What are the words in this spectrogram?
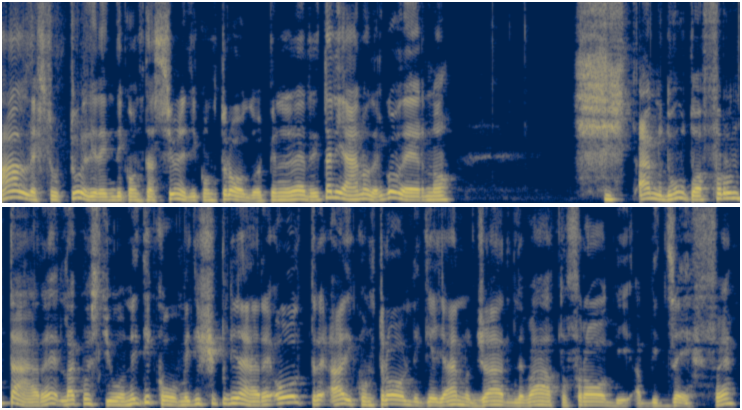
alle strutture di rendicontazione e di controllo del PNRR italiano del governo hanno dovuto affrontare la questione di come disciplinare, oltre ai controlli che gli hanno già rilevato frodi a bizzeffe,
